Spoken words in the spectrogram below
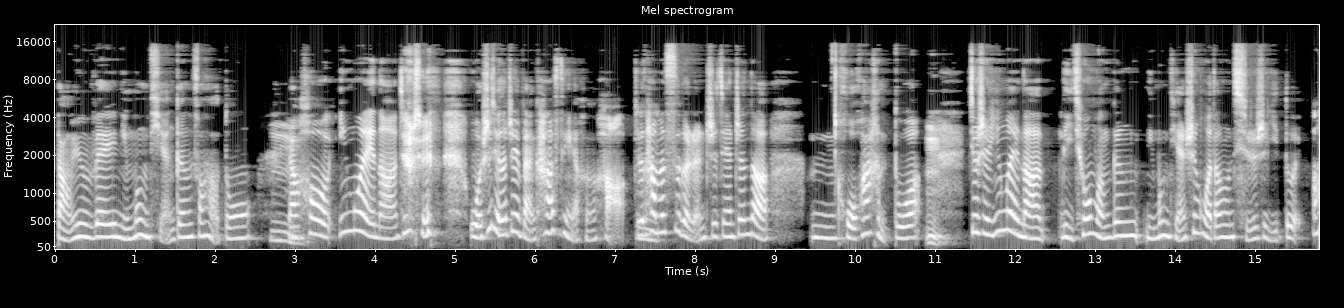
党韵薇、宁梦田跟方晓东。嗯然后因为呢，就是 我是觉得这版 casting 也很好，就是他们四个人之间真的。嗯，火花很多，嗯，就是因为呢，李秋萌跟宁梦田生活当中其实是一对哦，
